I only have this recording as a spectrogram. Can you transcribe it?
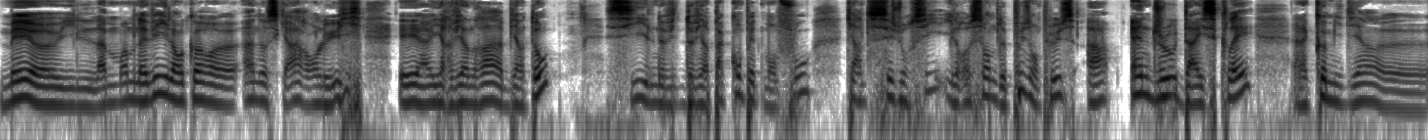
Mais euh, à mon avis, il a encore euh, un Oscar en lui et euh, il reviendra bientôt s'il ne devient pas complètement fou, car ces jours-ci, il ressemble de plus en plus à Andrew Dice Clay, un comédien euh,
